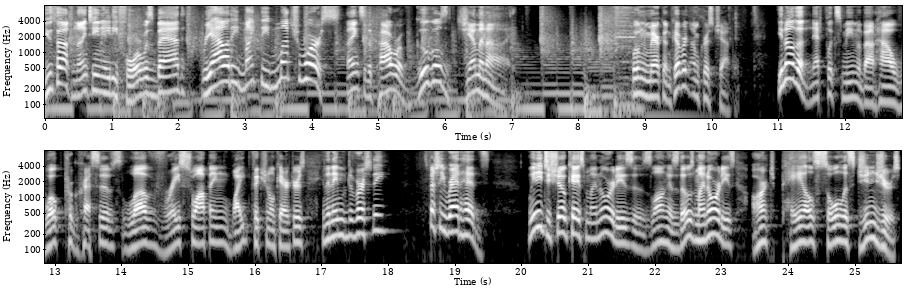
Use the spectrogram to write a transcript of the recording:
You thought 1984 was bad? Reality might be much worse thanks to the power of Google's Gemini. Welcome to America Uncovered. I'm Chris Chappell. You know the Netflix meme about how woke progressives love race swapping white fictional characters in the name of diversity? Especially redheads. We need to showcase minorities as long as those minorities aren't pale, soulless gingers.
